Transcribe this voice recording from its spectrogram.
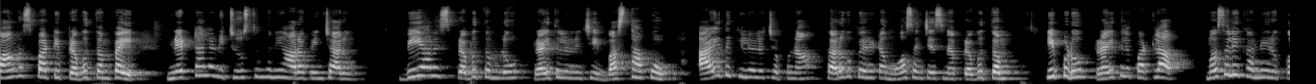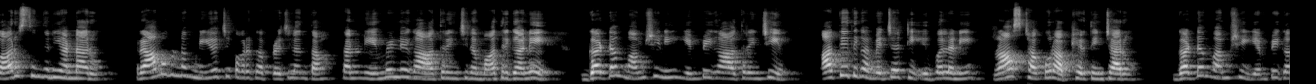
కాంగ్రెస్ పార్టీ ప్రభుత్వంపై నెట్టాలని చూస్తుందని ఆరోపించారు. బీఆర్ఎస్ ప్రభుత్వంలో రైతుల నుంచి బస్తాకు ఐదు కిలోల చొప్పున తరుగు పేరిట మోసం చేసిన ప్రభుత్వం ఇప్పుడు రైతుల పట్ల మొసలి కన్నీరు కారుస్తుందని అన్నారు. రామగుండం నియోజకవర్గ ప్రజలంతా తనను ఎమ్మెల్యేగా ఆదరించిన మాదిరిగానే గడ్డం వంశీని ఎంపీగా ఆదరించి అత్యధిక మెజార్టీ ఇవ్వాలని రాజ్ ఠాకూర్ అభ్యర్థించారు. గడ్డం వంశీ ఎంపీగా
